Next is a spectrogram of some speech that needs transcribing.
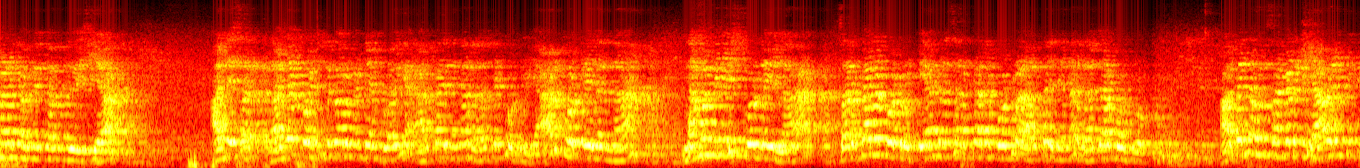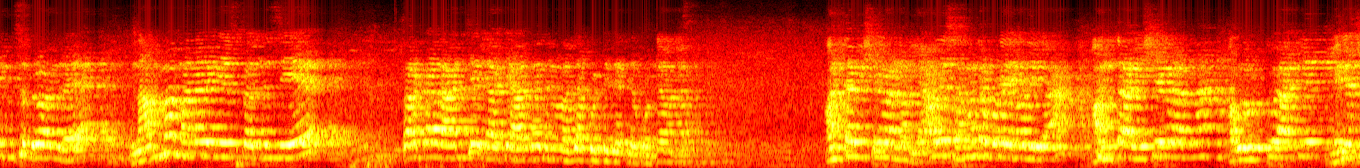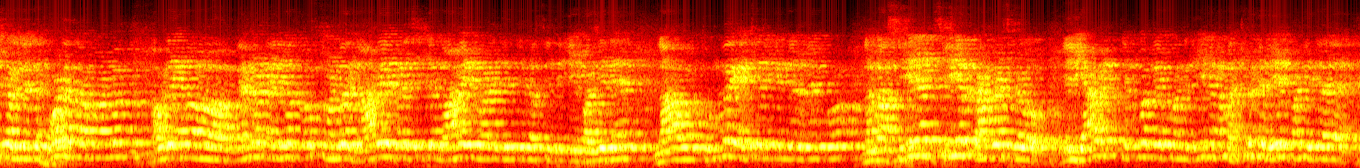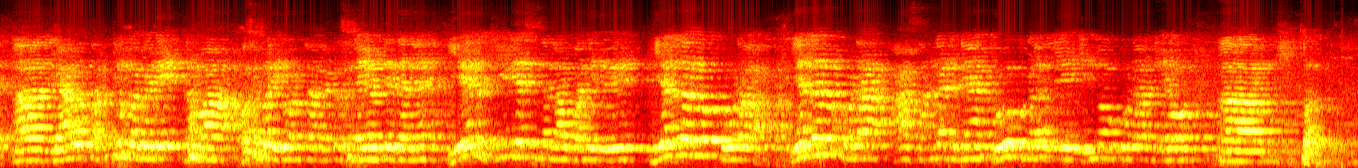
ಮಾಡ್ಕೋಬೇಕಂತ ವಿಷಯ. ಅದೇ ಸರ್ ರಜೆ ಕೊಟ್ಟು ಗೌರ್ಮೆಂಟ್ ಎಂಪ್ಲಾಯಿಗೆ ಅರ್ಧ ದಿನ ರಜೆ ಕೊಟ್ಟರು ಯಾರು ಕೊಟ್ಟರು ಇದನ್ನ? ನಮ್ಮ ಮಿನಿಸ್ಟರ್ ಕೊಡ್ಲೇ ಇಲ್ಲ. ಸರ್ಕಾರ ಕೊಟ್ಟರು ಕೇಂದ್ರ ಸರ್ಕಾರ ಕೊಟ್ಟರು ಅರ್ಧ ದಿನ ರಜಾ ಕೊಟ್ಟರು ಅದನ್ನ ಒಂದು ಸಂಘಟನೆ ಯಾವ ರೀತಿ ತಿಳಿಸಿದ್ರು ಅಂದ್ರೆ, ನಮ್ಮ ಮನವಿಗೆ ಸ್ಪಂದಿಸಿಯೇ ಸರ್ಕಾರ ಅಂಚೆ ಇಲಾಖೆ ಅರ್ಧ ದಿನ ರಜಾ ಕೊಟ್ಟಿದೆ ಅಂತ ಅಂತ ವಿಷಯಗಳನ್ನ ನಾವು ಯಾವುದೇ ಸಂಬಂಧ ಕೂಡ ಇರೋದಿಲ್ಲ. ಅಂತ ವಿಷಯಗಳನ್ನ ಅವ್ರು ಹುಟ್ಟು ಹಾಕಿ ಮಿನಿಸ್ಟರ್ ಜೊತೆ ಫೋಟೋ ಮೆರವಣಿಗೆ ಏನೋ ತೋರಿಸ್ಕೊಂಡು ನಾವೇ ಬೆಳೆಸಿದ್ದು, ನಾವೇ ಮಾಡಿದ್ದಿರೋ ಸ್ಥಿತಿಗೆ ಬಂದಿದೆ. ನಾವು ತುಂಬಾ ಎಚ್ಚರಿಕೆಯಿಂದ ಇರಬೇಕು. ನಮ್ಮ ಸೀನಿಯರ್ ಸೀನಿಯರ್ ಕಾಂಗ್ರೆಸ್ಗಳು, ಇಲ್ಲಿ ಯಾವ ರೀತಿ ತಿಳ್ಕೋಬೇಕು ಅಂದ್ರೆ ಈಗ ನಮ್ಮ ಜೂನಿಯರ್ ಏನ್ ಮಾಡಿದ್ದಾರೆ ಯಾವ ತಪ್ಪು ನಮ್ಮ ಹೊಸಬರ ಇರುವಂತಹ ವೆಂಕಟೇಶನ್ ಹೇಳ್ತಾ ಇದ್ದಾನೆ. ಏನು ಜಿ ಡಿ ಎಸ್ ಇಂದ ನಾವು ಬಂದಿದ್ದೀವಿ? ಎಲ್ಲರೂ ಕೂಡ ಎಲ್ಲರೂ ಕೂಡ ಆ ಸಂಘಟನೆ ಗ್ರೂಪ್ಗಳಲ್ಲಿ ಇನ್ನೂ ಕೂಡ ನೀವು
